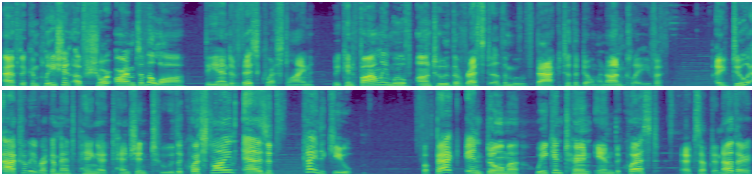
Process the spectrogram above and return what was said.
After completion of Short Arms of the Law, the end of this questline, we can finally move onto the rest of the move back to the Doman Enclave. I do actually recommend paying attention to the questline, as it's kinda cute. But back in Doma, we can turn in the quest, accept another,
